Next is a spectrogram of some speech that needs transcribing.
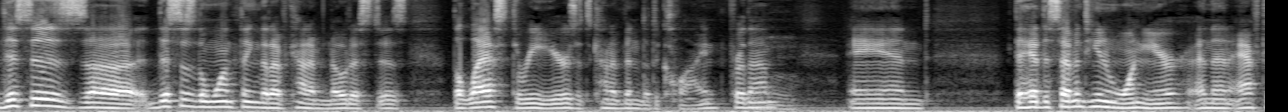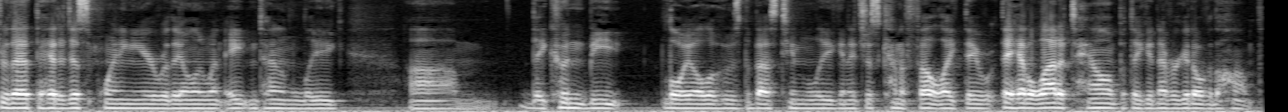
this is uh, this is the one thing that I've kind of noticed is the last three years it's kind of been the decline for them, and they had the 17 in one year, and then after that they had a disappointing year where they only went eight and 10 in the league. Um, they couldn't beat Loyola, who's the best team in the league, and it just kind of felt like they were, they had a lot of talent, but they could never get over the hump.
